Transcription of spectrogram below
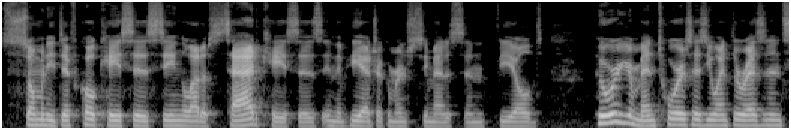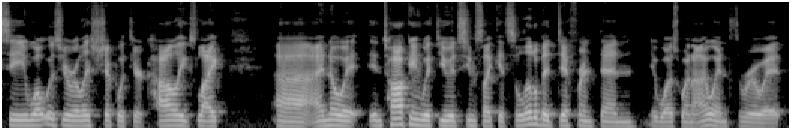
so many difficult cases, seeing a lot of sad cases in the pediatric emergency medicine field who were your mentors as you went through residency? What was your relationship with your colleagues like? Uh, I know it, in talking with you, it seems like it's a little bit different than it was when I went through it,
